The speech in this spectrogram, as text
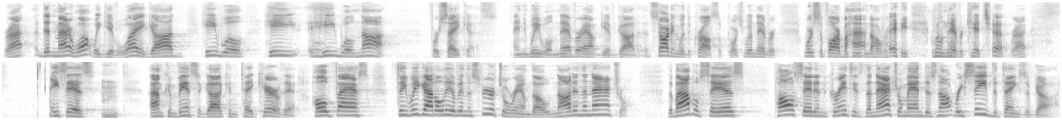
Right? It doesn't matter what we give away, God, He will, he, he will not forsake us and we will never outgive God. Starting with the cross, of course, we'll never, we're so far behind already, we'll never catch up, right? He says, I'm convinced that God can take care of that. Hold fast. See, we got to live in the spiritual realm, though, not in the natural. The Bible says, Paul said in Corinthians, the natural man does not receive the things of God.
